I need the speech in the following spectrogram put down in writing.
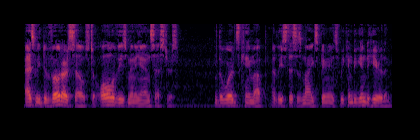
As we devote ourselves to all of these many ancestors, the words came up, at least this is my experience, we can begin to hear them.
